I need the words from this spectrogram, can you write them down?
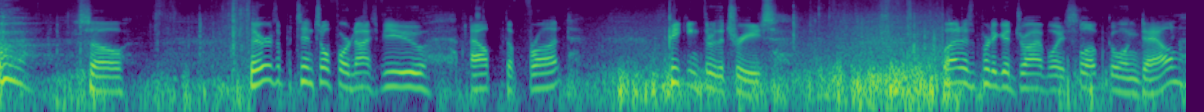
so there is a potential for a nice view out the front, peeking through the trees. But it's a pretty good driveway slope going down.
